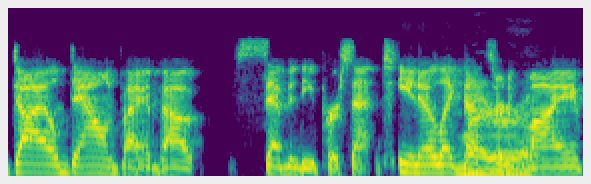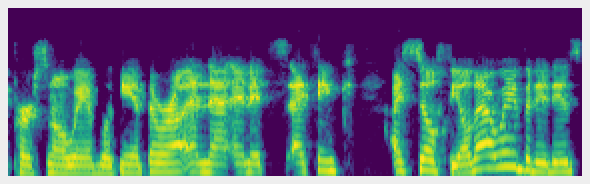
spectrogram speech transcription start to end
dialed down by about 70% you know like that's Right, sort right, of my personal way of looking at the world. And that and it's i think i still feel that way but it is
